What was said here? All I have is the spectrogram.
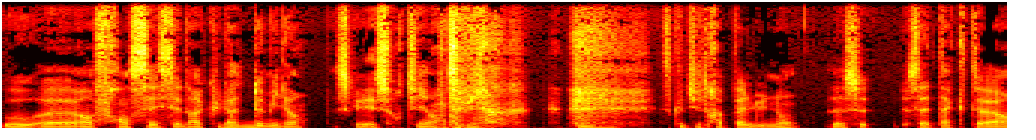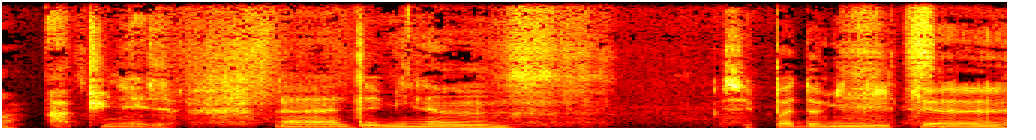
ou euh, en français c'est Dracula 2001 parce qu'il est sorti en 2001. Est-ce que tu te rappelles du nom de, ce, de cet acteur? Ah punaise. Euh, 2001. C'est pas Dominique. Euh...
